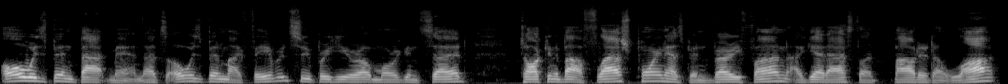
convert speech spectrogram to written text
always been Batman. That's always been my favorite superhero, Morgan said. Talking about Flashpoint has been very fun. I get asked about it a lot.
